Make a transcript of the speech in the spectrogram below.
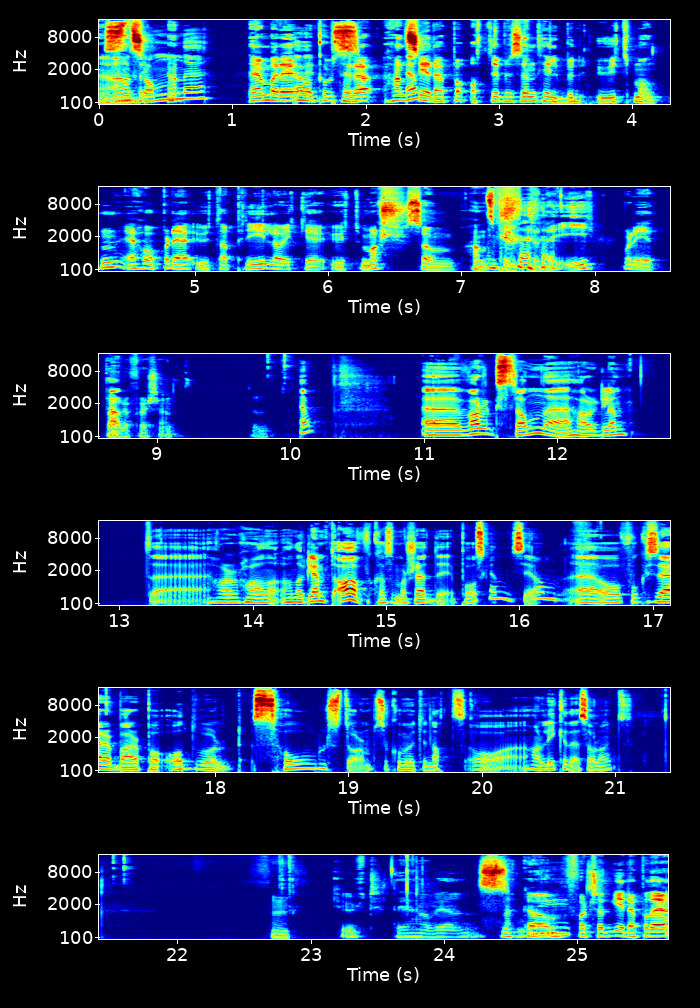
Ja, Strande. Jeg må bare kommentere. Han ja. sier det er på 80 tilbud ut måneden. Jeg håper det er ut april og ikke ut mars, som han spilte det i, fordi da er det for sent. Eh, Varg Strande har glemt uh, har, han, han har glemt av hva som har skjedd i påsken, sier han, uh, og fokuserer bare på Oddworld Soulstorm, som kom ut i natt, og han liker det så langt. Kult. Det har vi snakka om. Fortsatt gira på det.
